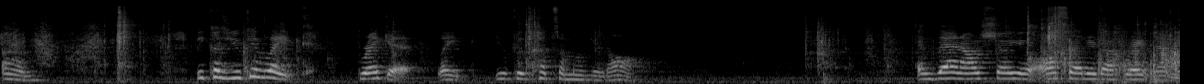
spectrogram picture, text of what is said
um, because you can like break it like you could cut some of it off. And then I'll show you, I'll set it up right now.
